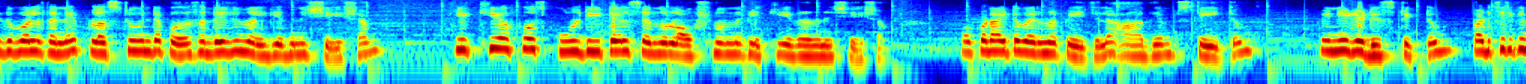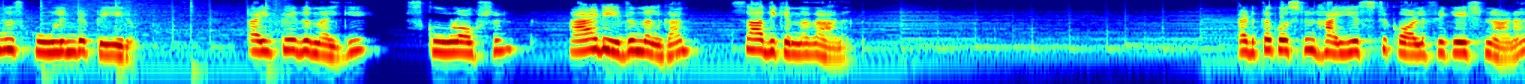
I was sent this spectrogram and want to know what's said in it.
ഇതുപോലെ തന്നെ പ്ലസ് ടുവിന്റെ പെർസെന്റേജ് നൽകിയതിന് ശേഷം click here for school details എന്നുള്ള ഓപ്ഷൻ ഒന്ന് ക്ലിക്ക് ചെയ്തതിന് ശേഷം ഓപ്പൺ ആയിട്ട് വരുന്ന പേജിൽ ആദ്യം സ്റ്റേറ്റും പിന്നീട് ഡിസ്ട്രിക്റ്റും പഠിച്ചിരിക്കുന്ന സ്കൂളിന്റെ പേരും ടൈപ്പ് ചെയ്ത് നൽകി സ്കൂൾ ഓപ്ഷൻ ആഡ് ചെയ്ത് നൽകാൻ സാധിക്കുന്നതാണ്. അടുത്ത ക്വസ്റ്റ്യൻ ഹയസ്റ്റ് ക്വാളിഫിക്കേഷൻ ആണ്.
